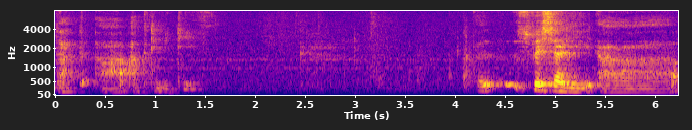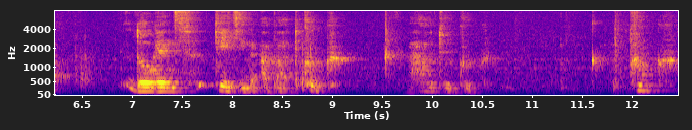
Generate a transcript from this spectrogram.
that uh, activities? Especially uh, Dogen's teaching about cook, how to cook. Cook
